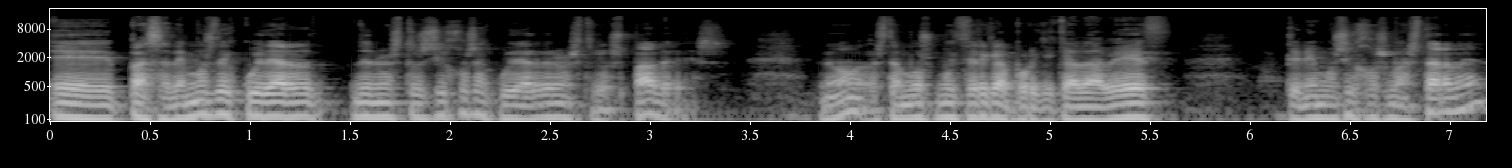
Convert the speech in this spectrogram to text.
eh, pasaremos de cuidar de nuestros hijos a cuidar de nuestros padres. ¿no? Estamos muy cerca porque cada vez tenemos hijos más tarde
